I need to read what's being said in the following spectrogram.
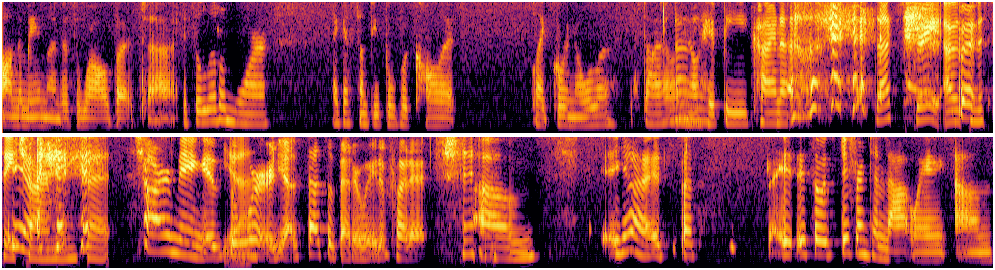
on the mainland as well, but uh, it's a little more. I guess some people would call it like granola style, you know, oh, hippie kind of. That's great. I was going to say charming, yeah. but charming is yeah. the word. Yes, that's a better way to put it. Um, yeah, it's that's it, it, so it's different in that way. Um,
